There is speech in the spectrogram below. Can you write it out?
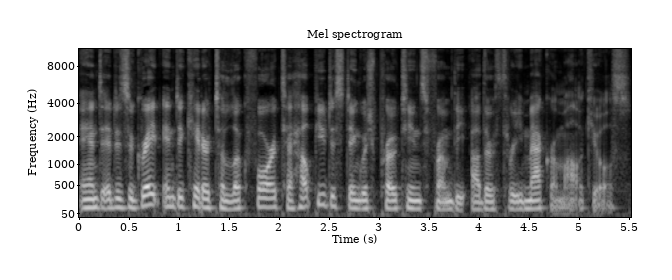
and it is a great indicator to look for to help you distinguish proteins from the other three macromolecules.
